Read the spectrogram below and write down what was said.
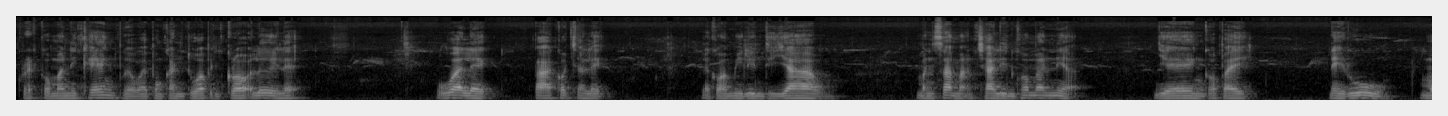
เกล็ดของมันนี่แข็งเพื่อไว้ป้องกันตัวเป็นเกราะเลยแหละหัวเหล็กปากก็จะเหล็ก แล้วก็มีลิ้นที่ยาว มันสามารถใช้ลิ้นของมันเนี่ยแยงเข้าไปในรูหม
